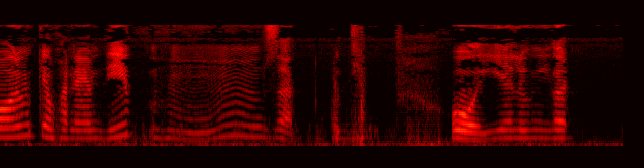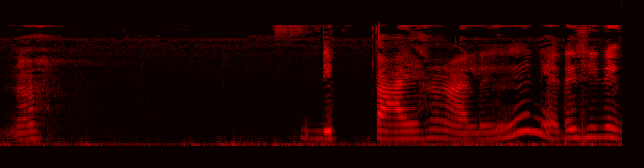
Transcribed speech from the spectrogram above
้ยมันเก็บคะแนนดิฟหือสัตว์กูดิฟโอ้ยเหี้ยลุงนี้ก็นะ ดิฟตายห่าหรือเนี่ยได้ที่หนึ่ง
